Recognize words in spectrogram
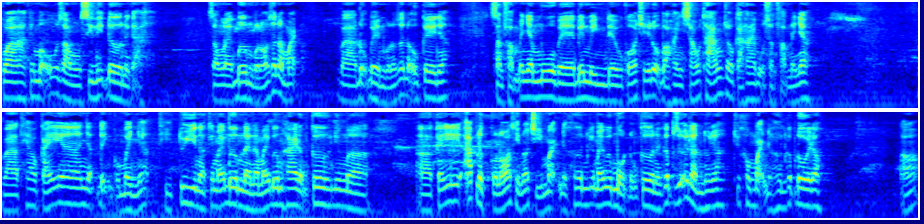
qua cái mẫu dòng cylinder này cả. Dòng này bơm của nó rất là mạnh và độ bền của nó rất là ok nhé. sản phẩm anh em mua về bên mình đều có chế độ bảo hành 6 tháng cho cả hai bộ sản phẩm này nhá. Và theo cái ờ, nhận định của mình á thì tuy là cái máy bơm này là máy bơm hai động cơ nhưng mà à, cái áp lực của nó thì nó chỉ mạnh được hơn cái máy bơm một động cơ này gấp rưỡi lần thôi nhá chứ không mạnh được hơn gấp đôi đâu. Đó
